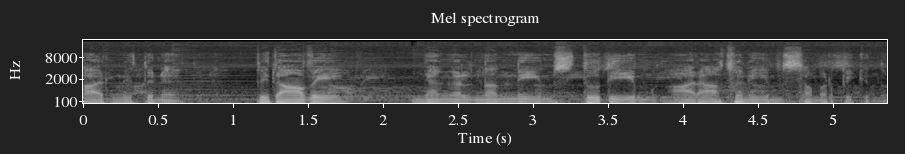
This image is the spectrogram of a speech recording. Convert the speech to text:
കാരുണ്യത്തിന് പിതാവേ ഞങ്ങൾ നന്ദിയും സ്തുതിയും ആരാധനയും സമർപ്പിക്കുന്നു.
